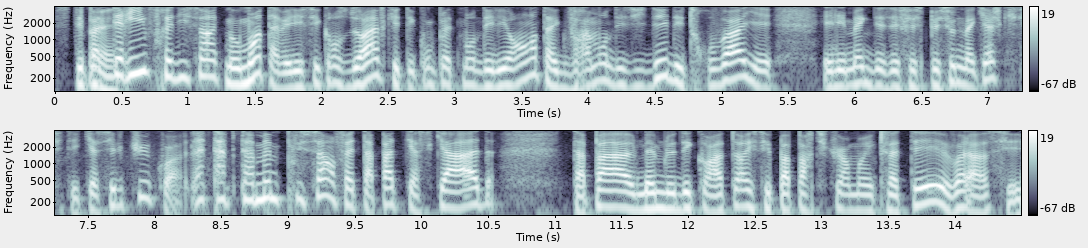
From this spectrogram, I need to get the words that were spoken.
C'était pas Ouais. terrible, Freddy 5, mais au moins, tu avais les séquences de rêve qui étaient complètement délirantes, avec vraiment des idées, des trouvailles, et, et les mecs des effets spéciaux de maquillage qui s'étaient cassés le cul, quoi. Là, t'as même plus ça, en fait. T'as pas de cascade, t'as pas, même le décorateur, il s'est pas particulièrement éclaté. Voilà, c'est,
